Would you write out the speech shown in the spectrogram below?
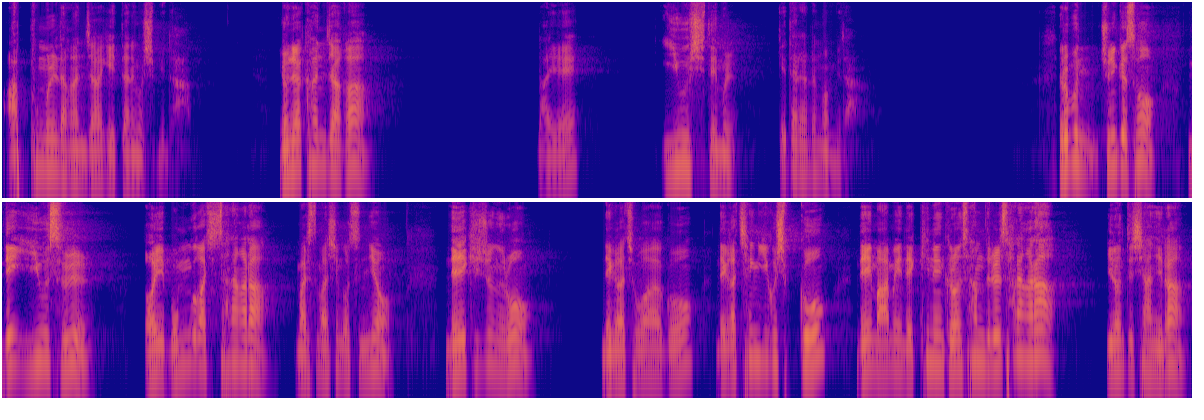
아픔을 당한 자가 있다는 것입니다. 연약한 자가 나의 이웃이 됨을 깨달으는 겁니다. 여러분, 주님께서 내 이웃을 너의 몸과 같이 사랑하라 말씀하신 것은요, 내 기준으로 내가 좋아하고 내가 챙기고 싶고 내 마음에 내키는 그런 사람들을 사랑하라 이런 뜻이 아니라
